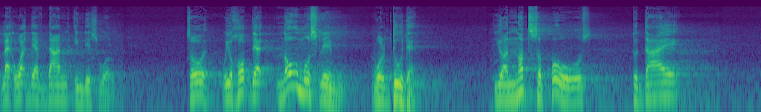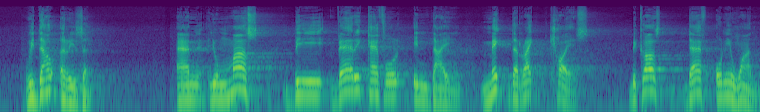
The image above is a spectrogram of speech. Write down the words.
like what they have done in this world. So we hope that no Muslim will do that. You are not supposed to die without a reason. And you must be very careful in dying. Make the right choice because death only one.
